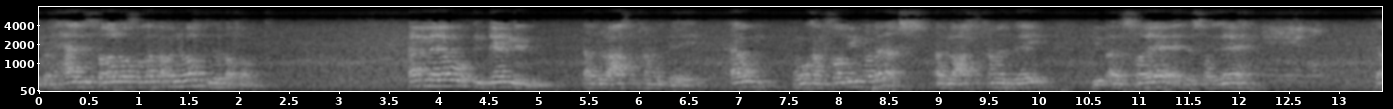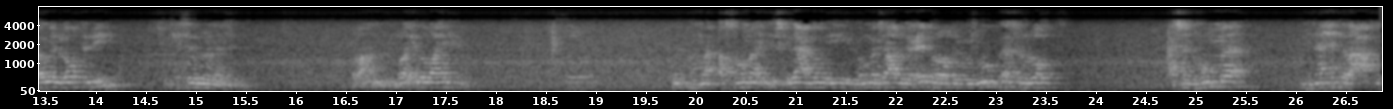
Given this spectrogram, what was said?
يبقى في حالة الصلاة اللي هو صلاها في أول الوقت تبقى فرض أما لو اتجنن قبل العصر بخمس دقايق أو هو كان صلي وما بلغش. قبل العصر خمس دقايق يبقى الصلاة اللي صلاها. في أول الوقت دي تتحسب له نافلة طبعا الرأي ده ضعيف هم أصل هم الإشكالية عندهم إيه؟ اللي هم جعلوا العبرة بالوجوب آخر الوقت. عشان هم من ناحية العقل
